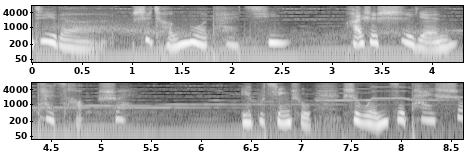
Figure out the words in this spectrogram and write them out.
记得是承诺太轻，还是誓言太草率，也不清楚是文字太瘦，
